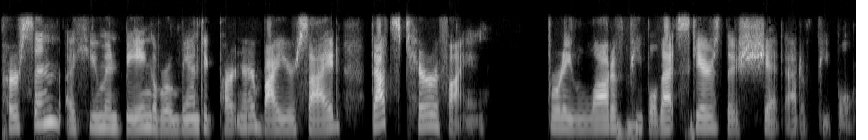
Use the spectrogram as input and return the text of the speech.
person, a human being, a romantic partner by your side, that's terrifying for a lot of mm-hmm. people. That scares the shit out of people.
